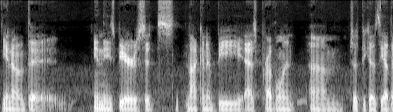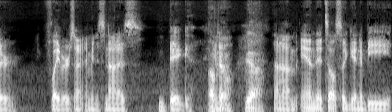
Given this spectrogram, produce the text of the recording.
you know, the in these beers, it's not going to be as prevalent um, just because the other flavors. Are, I mean, it's not as big. You okay. know, Yeah. um, and it's also going to be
